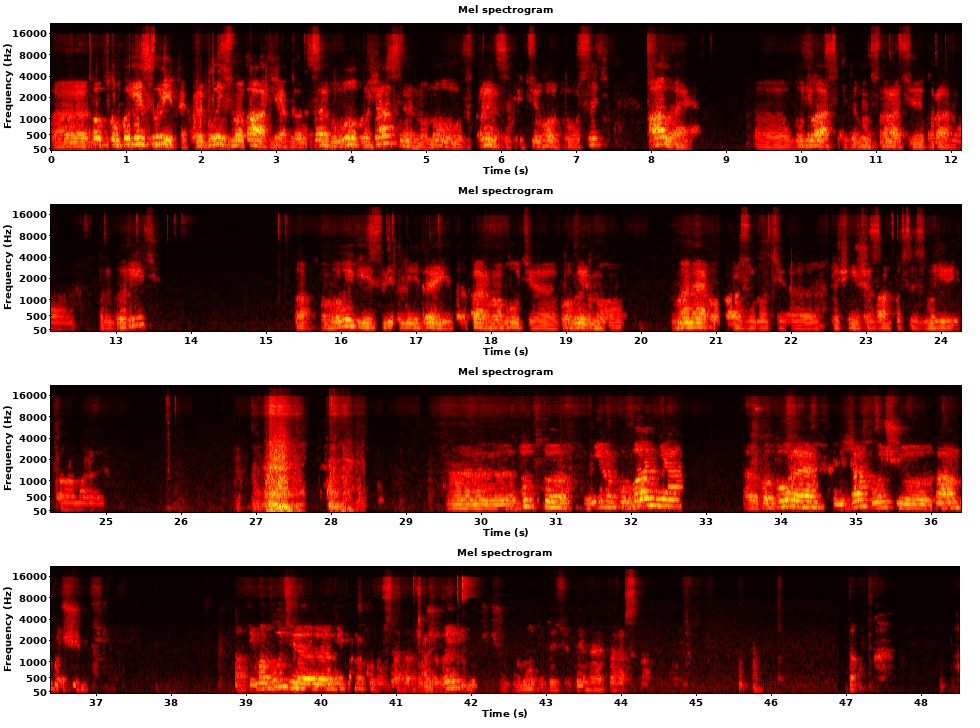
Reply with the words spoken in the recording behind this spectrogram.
Е, Тобто пояснити приблизно так, як це було пояснено, ну, в принципі, цього досить, але, е, будь ласка, демонстрацію екрану приберіть. Так, по великій світлій ідеї тепер, мабуть, е, повинно мене показувати, е, точніше, записи з моєї камери. Е, Тобто міркування, е, я хочу там почути. Так, і, мабуть, мікрофон треба теж виключити, щоб воно туди-сюди не перестало. Так.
